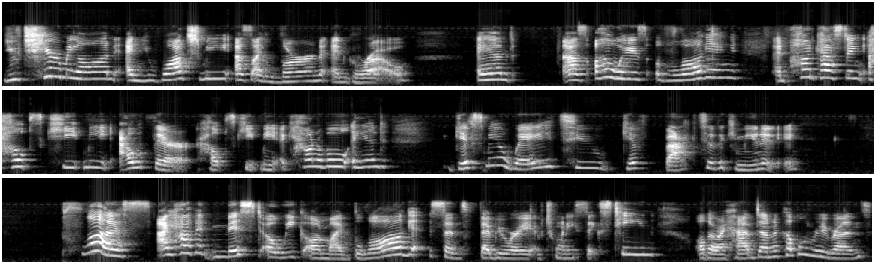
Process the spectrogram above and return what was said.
You cheer me on and you watch me as I learn and grow. And as always, vlogging and podcasting helps keep me out there, helps keep me accountable, and gives me a way to give back to the community. Plus, I haven't missed a week on my blog since February of 2016 although I have done a couple reruns,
